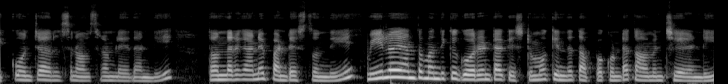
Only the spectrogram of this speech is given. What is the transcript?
ఎక్కువ ఉంచాల్సిన అవసరం లేదండి. తొందరగానే పండేస్తుంది. మీలో ఎంతమందికి గోరెంటాకు ఇష్టమో కింద తప్పకుండా కామెంట్ చేయండి.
